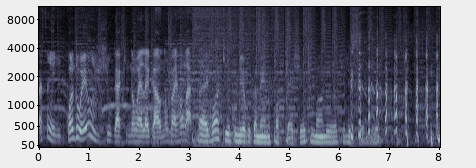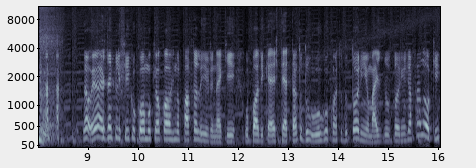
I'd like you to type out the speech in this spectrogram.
assim, quando eu julgar que não é legal, não vai rolar. É, igual aqui comigo também no Forecast. Eu que mando, eu que decido. Não, eu exemplifico como que ocorre no Pauta Livre, né? Que o podcast é tanto do Hugo quanto do Torinho, mas o Torinho já falou que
